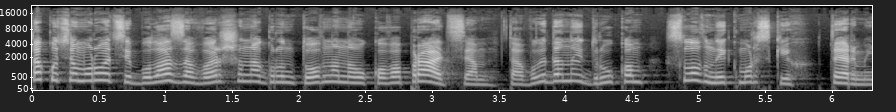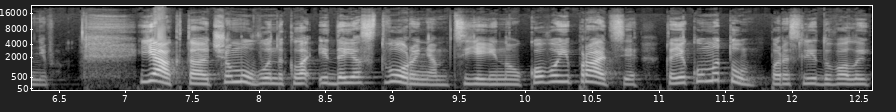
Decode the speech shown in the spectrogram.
Так, у цьому році була завершена ґрунтовна наукова праця та виданий друком словник морських термінів. Як та чому виникла ідея створення цієї наукової праці та яку мету переслідували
